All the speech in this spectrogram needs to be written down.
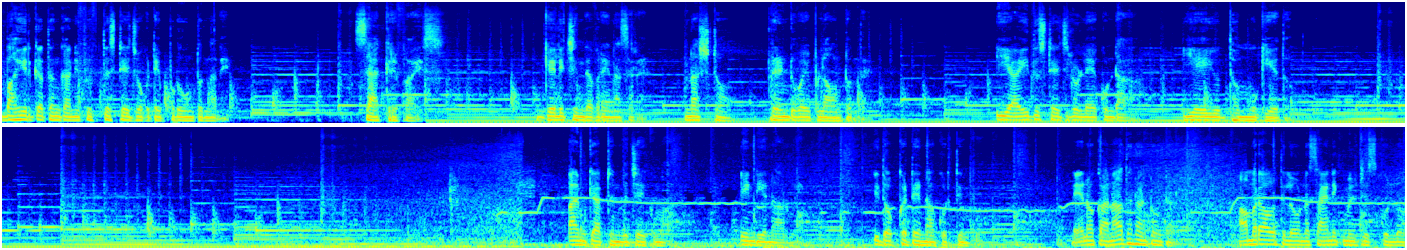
బహిర్గతం కానీ ఫిఫ్త్ స్టేజ్ ఒకటి ఎప్పుడు ఉంటుందని. సాక్రిఫైస్ గెలిచింది ఎవరైనా సరే నష్టం రెండు వైపులా ఉంటుంది. ఈ ఐదు స్టేజ్లు లేకుండా ఏ యుద్ధం ముగియదు. I'm captain Vijay Kumar Indian army. ఇదొక్కటే నా గుర్తింపు. నేను ఒక అనాథని అంటుంటాను. అమరావతిలో ఉన్న సైనిక్ మిలిటరీ స్కూల్లో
